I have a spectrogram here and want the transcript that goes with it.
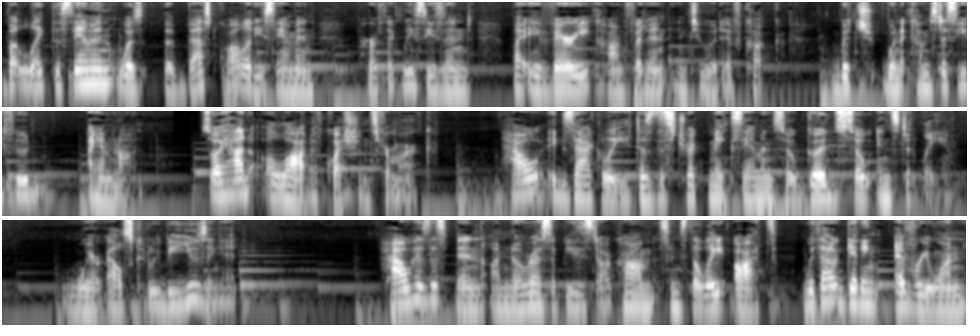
but like the salmon was the best quality salmon, perfectly seasoned by a very confident, intuitive cook which, when it comes to seafood, I am not. So I had a lot of questions for Marc. How exactly does this trick make salmon so good so instantly? Where else could we be using it? How has this been on norecipes.com since the late aughts without getting everyone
